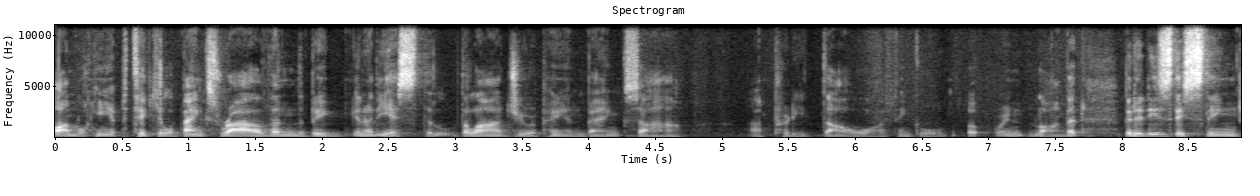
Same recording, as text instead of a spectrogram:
I'm looking at particular banks rather than the big, you know, yes, the, the large European banks are, are pretty dull, I think, or, or in line. But, but it is this thing,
